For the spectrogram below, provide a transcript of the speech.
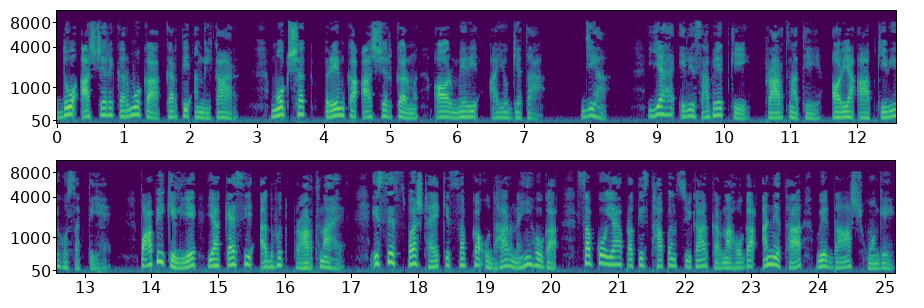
दो आश्चर्य कर्मों का करती अंगीकार, मोक्षक प्रेम का आश्चर्य कर्म और मेरी अयोग्यता। जी हाँ यह एलिजाबेथ की प्रार्थना थी और यह आपकी भी हो सकती है। पापी के लिए यह कैसी अद्भुत प्रार्थना है। इससे स्पष्ट है कि सबका उद्धार नहीं होगा, सबको यह प्रतिस्थापन स्वीकार करना होगा, अन्यथा वे नाश होंगे।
